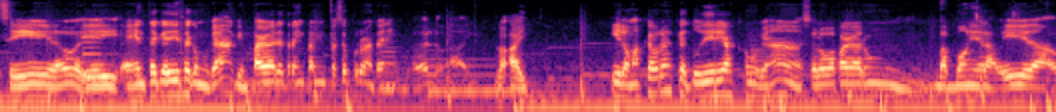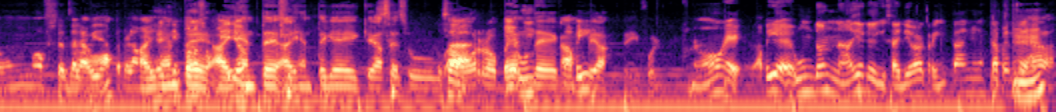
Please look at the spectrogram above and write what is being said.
Sí, y hay gente que dice, como que, ah, ¿quién pagaré 30 mil pesos por una tenis? Lo hay. Lo hay. Y lo más cabrón es que tú dirías, como que, ah, solo va a pagar un Bad Bunny de la vida, un offset de la vida, pero la hay gente, hay gente, hay gente que, que hace su ahorro, vende, cambia. no, es, papi, es un don nadie que quizás lleva 30 años en esta pendejada.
